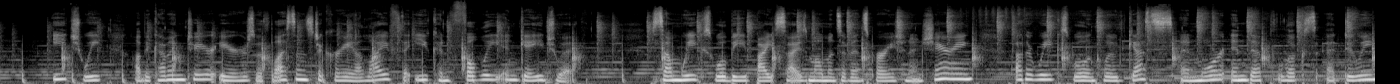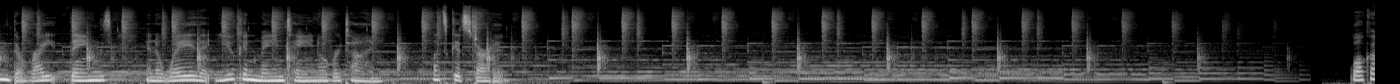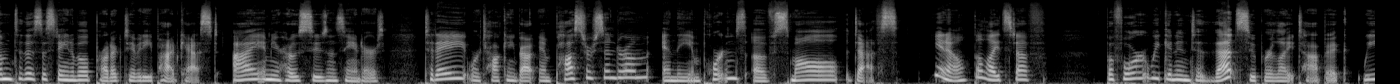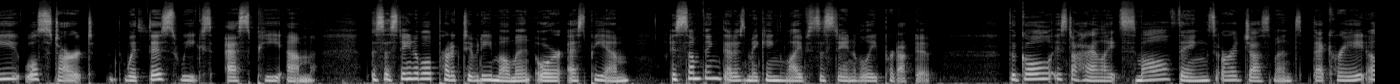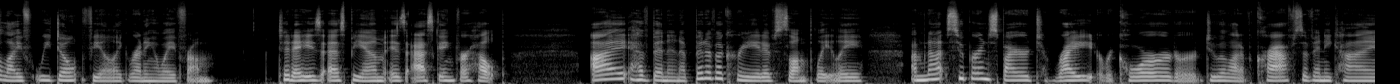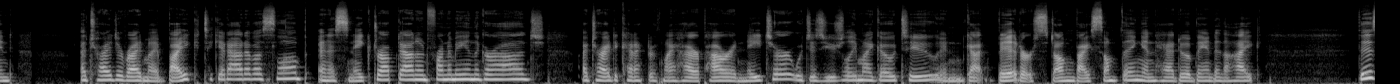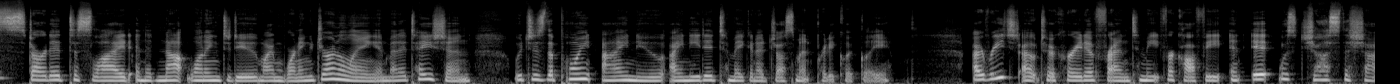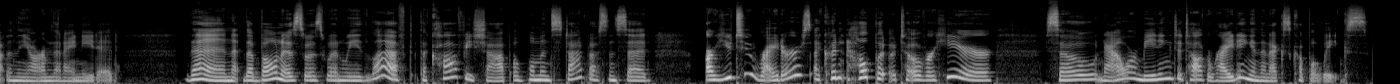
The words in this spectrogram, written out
Each week, I'll be coming to your ears with lessons to create a life that you can fully engage with. Some weeks will be bite sized moments of inspiration and sharing. Other weeks will include guests and more in depth looks at doing the right things in a way that you can maintain over time. Let's get started. Welcome to the Sustainable Productivity Podcast. I am your host, Susan Sanders. Today, we're talking about imposter syndrome and the importance of small deaths. You know, the light stuff. Before we get into that super light topic, we will start with this week's SPM. The Sustainable Productivity Moment, or SPM, is something that is making life sustainably productive. The goal is to highlight small things or adjustments that create a life we don't feel like running away from. Today's SPM is asking for help. I have been in a bit of a creative slump lately. I'm not super inspired to write or record or do a lot of crafts of any kind. I tried to ride my bike to get out of a slump, and a snake dropped down in front of me in the garage. I tried to connect with my higher power in nature, which is usually my go to, and got bit or stung by something and had to abandon the hike. This started to slide into not wanting to do my morning journaling and meditation, which is the point I knew I needed to make an adjustment pretty quickly. I reached out to a creative friend to meet for coffee, and it was just the shot in the arm that I needed. Then the bonus was when we left the coffee shop, a woman stopped us and said, Are you two writers? I couldn't help but to overhear. So now we're meeting to talk writing in the next couple weeks.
